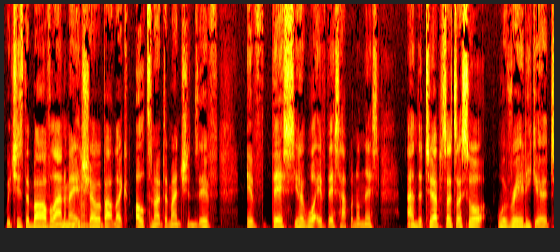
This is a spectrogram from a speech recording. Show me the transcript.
which is the Marvel animated Mm-hmm. show about like alternate dimensions. If if this, you know, what if this happened on this? And the two episodes I saw were really good.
